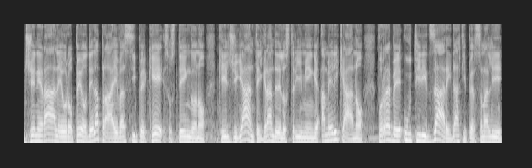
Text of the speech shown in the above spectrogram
generale europeo della privacy, perché sostengono che il gigante, il grande dello streaming americano, vorrebbe utilizzare i dati personali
